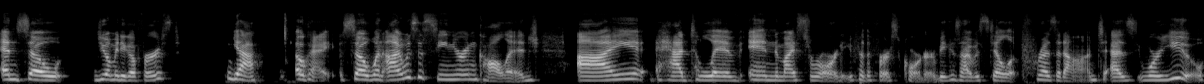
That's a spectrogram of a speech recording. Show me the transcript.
And so do you want me to go first? Yeah. Okay, so when I was a senior in college, I had to live in my sorority for the first quarter because I was still president, as were you.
